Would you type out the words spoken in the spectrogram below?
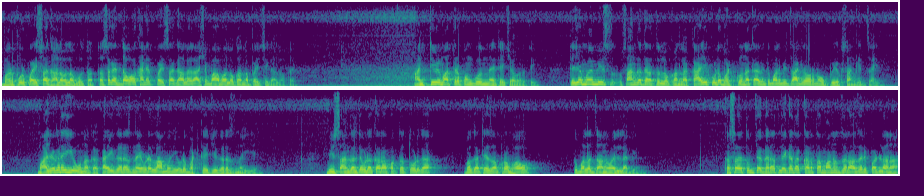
भरपूर पैसा घालवला बोलतात. तसं काय दवाखान्यात पैसा घालवला असे बाबा लोकांना पैसे घालवत आहेत आणि तीळ मात्र पण गुण नाही त्याच्यावरती. त्याच्यामुळे मी सांगत राहतो लोकांना काही कुठं भटकू नका मी तुम्हाला मी जागेवरनं उपयोग सांगित जाईल माझ्याकडे येऊ नका. काही गरज नाही. एवढ्या लांबून एवढं भटकायची गरज नाही आहे मी सांगाल तेवढं करा. फक्त तोडगा. बघा त्याचा प्रभाव तुम्हाला जाणवायला लागेल. कसं आहे? तुमच्या घरातला एखादा करता माणूस जर आजारी पडला ना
